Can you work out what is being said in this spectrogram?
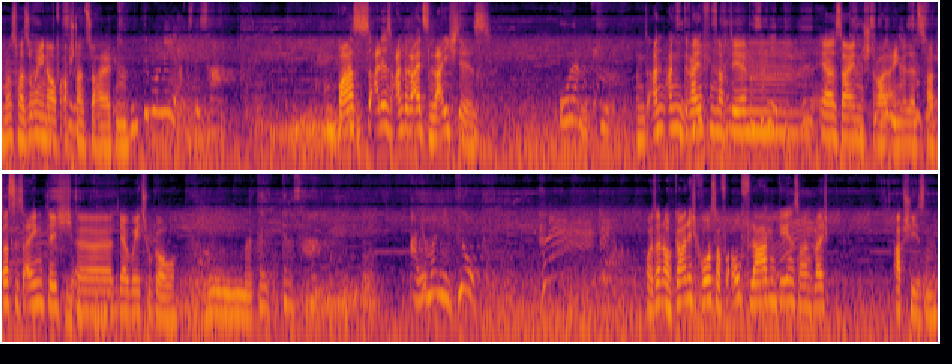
muss versuchen, ihn auf Abstand zu halten. Was alles andere als leicht ist. Und an angreifen, nachdem er seinen Strahl eingesetzt hat. Das ist eigentlich äh, der Way to go. Und dann auch gar nicht groß auf Aufladen gehen, sondern gleich abschießen.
